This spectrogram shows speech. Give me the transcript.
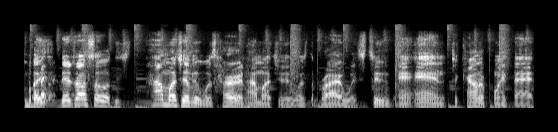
But there's also how much of it was her and how much of it was the Briarwoods too. And, and to counterpoint that,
